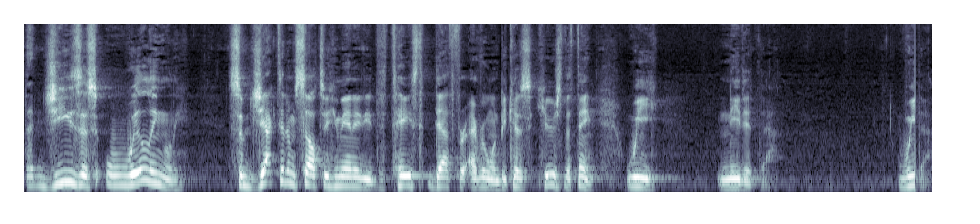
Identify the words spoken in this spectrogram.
That Jesus willingly subjected himself to humanity to taste death for everyone because here's the thing we needed that. We, that.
